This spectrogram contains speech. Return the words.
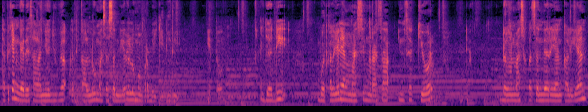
Tapi kan nggak ada salahnya juga ketika lu masa sendiri lu memperbaiki diri gitu. Jadi buat kalian yang masih ngerasa insecure dengan masa kesendirian kalian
